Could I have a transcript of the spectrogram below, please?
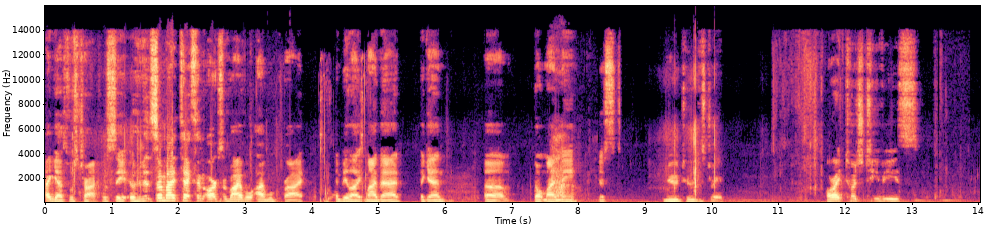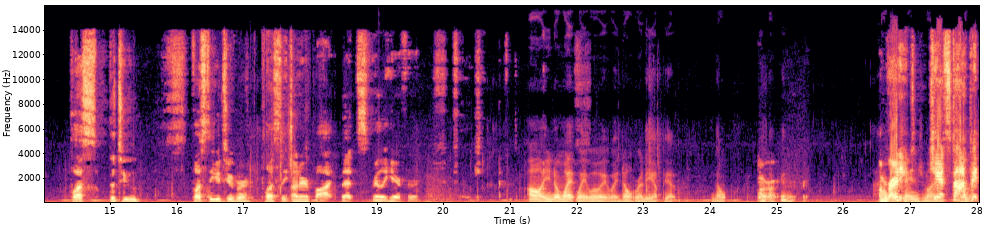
I guess let's try. Let's see. If somebody texts an Ark Survival, I will cry and be like, "My bad." Again, um, don't mind me. Just new to the stream. All right, Twitch TVs plus the two, plus the YouTuber, plus the utter bot that's really here for. Oh, you know what? Wait, wait, wait, wait. Don't ready up yet. Don't. All right. Okay. I'm How I ready. change my- Can't stop how- it.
